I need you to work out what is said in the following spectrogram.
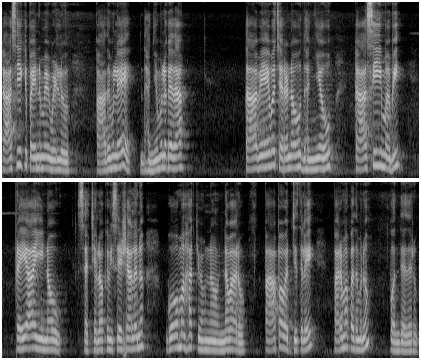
కాశీకి పైనమే వెళ్ళు. పాదములే ధన్యములు కదా. తావేవ చరణౌ ధన్యౌ కాశీమభి ప్రయాయినౌ. సత్యలోక విశేషాలను గోమహత్యమును ఉన్నవారు పాపవర్జితులై పరమపదమును పొందెదరు.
